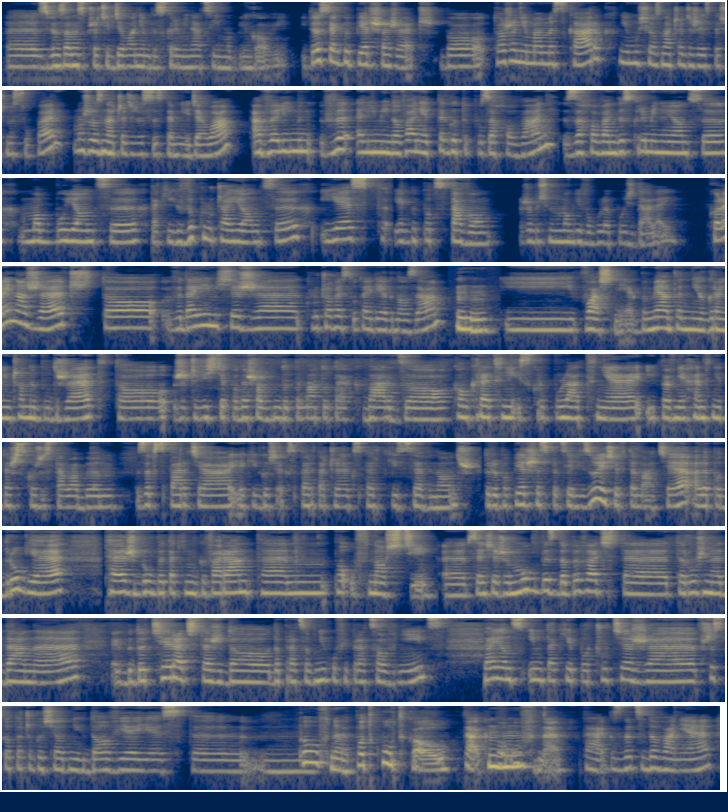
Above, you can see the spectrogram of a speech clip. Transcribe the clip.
e, związane z przeciwdziałaniem dyskryminacji i mobbingowi. I to jest jakby pierwsza rzecz, bo to, że nie mamy skarg, nie musi oznaczać, że jesteśmy super, może oznaczać, że system nie działa, a wyeliminowanie tego typu zachowań, zachowań dyskryminujących, mobbujących, takich wykluczających, jest jakby podstawą żebyśmy mogli w ogóle pójść dalej. Kolejna rzecz to wydaje mi się, że kluczowa jest tutaj diagnoza. Mhm. I właśnie, jakby miała ten nieograniczony budżet, to rzeczywiście podeszłabym do tematu tak bardzo konkretnie i skrupulatnie, i pewnie chętnie też skorzystałabym ze wsparcia jakiegoś eksperta czy ekspertki z zewnątrz, który po pierwsze specjalizuje się w temacie, ale po drugie, też byłby takim gwarantem poufności, e, w sensie, że mógłby zdobywać te, te różne dane, jakby docierać też do, do pracowników i pracownic, dając im takie poczucie, że wszystko to, czego się od nich dowie, jest mm, poufne. Pod kłódką. Tak, mhm. poufne. Tak, zdecydowanie.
